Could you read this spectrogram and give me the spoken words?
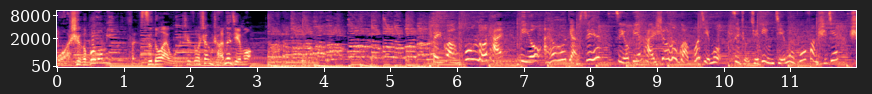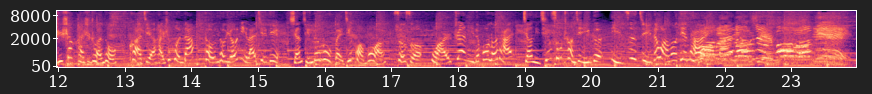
我是个菠萝蜜，粉丝都爱我制作上传的节目。北广菠萝台 b o l o 点 c n 自由编排收录广播节目，自主决定节目播放时间，时尚还是传统，跨界还是混搭，统统由你来决定。详情登录北京广播网，搜索“玩转你的菠萝台”，教你轻松创建一个你自己的网络电台。我们都是菠萝蜜。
